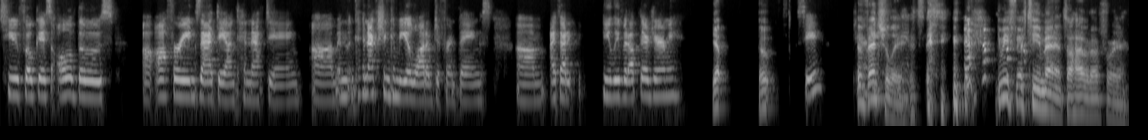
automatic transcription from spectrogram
to focus all of those uh, offerings that day on connecting. Um, and connection can be a lot of different things. Um, I thought, can you leave it up there, Jeremy? Yep. Oh. See. Eventually, give me 15 minutes. I'll have it up for you.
